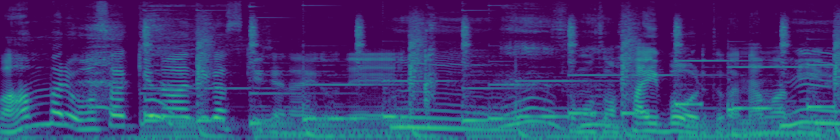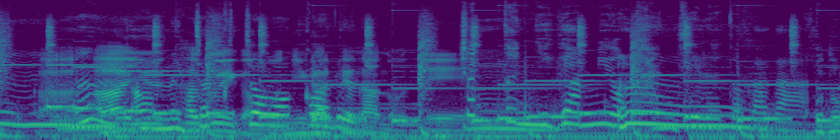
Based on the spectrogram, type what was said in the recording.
まああんまりお酒の味が好きじゃないので、うん。そもそもハイボールとか生ビールとか、うんああいう類がもう苦手なので。ちょっと苦味を感じるとかが。子供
